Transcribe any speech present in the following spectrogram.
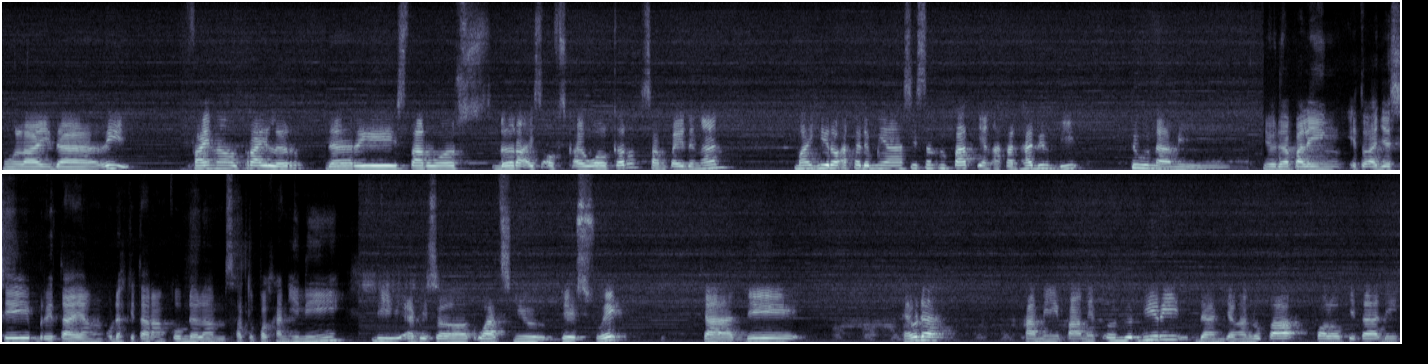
mulai dari final trailer dari Star Wars The Rise of Skywalker sampai dengan My Hero Academia Season 4 yang akan hadir di Tsunami. Ya udah paling itu aja sih berita yang udah kita rangkum dalam satu pekan ini di episode What's New This Week. Jadi ya udah kami pamit undur diri dan jangan lupa follow kita di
